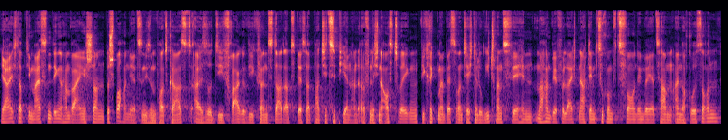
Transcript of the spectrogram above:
Ja, ich glaube, die meisten Dinge haben wir eigentlich schon besprochen jetzt in diesem Podcast. Also die Frage, wie können Startups besser partizipieren an öffentlichen Aufträgen? Wie kriegt man besseren Technologietransfer hin? Machen wir vielleicht nach dem Zukunftsfonds, den wir jetzt haben, einen noch größeren?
